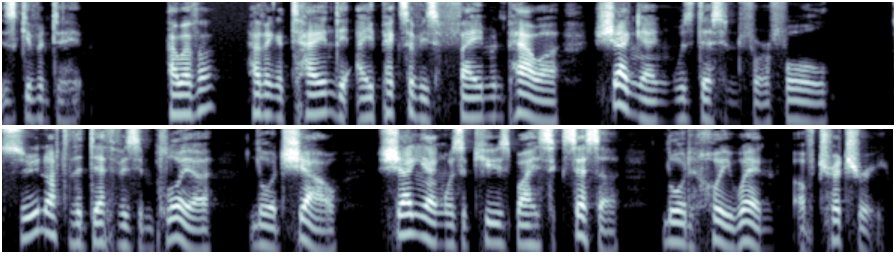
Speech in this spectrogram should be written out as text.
is given to him. However, having attained the apex of his fame and power, Shang Yang was destined for a fall. Soon after the death of his employer, Lord Xiao, Shang Yang was accused by his successor, Lord Hui Wen, of treachery.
